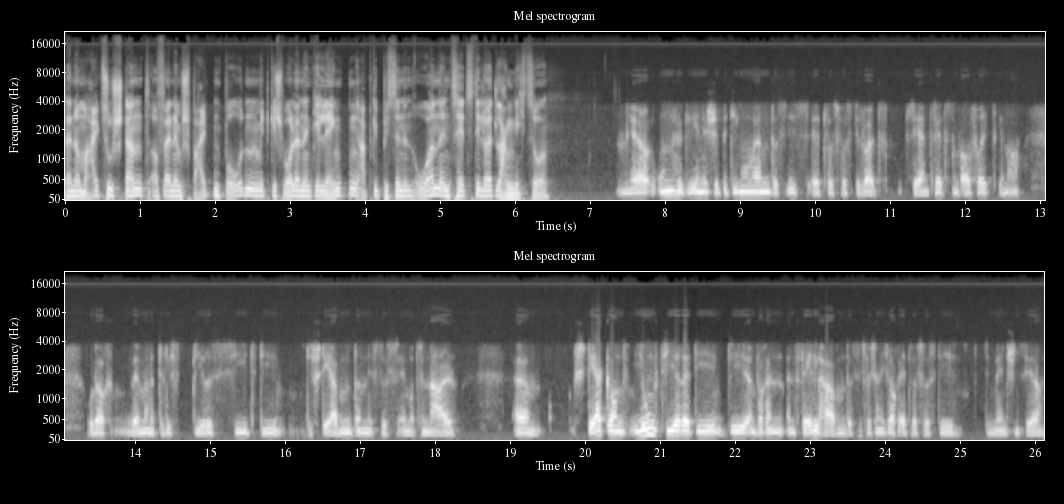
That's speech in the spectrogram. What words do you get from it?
der Normalzustand auf einem Spaltenboden mit geschwollenen Gelenken, abgebissenen Ohren entsetzt die Leute lang nicht so. Ja, unhygienische Bedingungen, das ist etwas, was die Leute sehr entsetzt und aufregt, genau. Oder auch wenn man natürlich Tiere sieht, die, die sterben, dann ist das emotional ähm, stärker und Jungtiere, die, die einfach ein, ein Fell haben, das ist wahrscheinlich auch etwas, was die, die Menschen sehr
